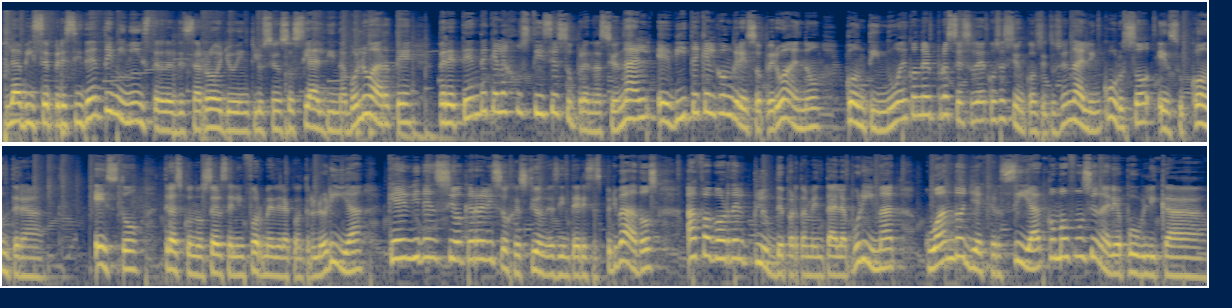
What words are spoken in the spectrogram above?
La vicepresidenta y ministra de Desarrollo e Inclusión Social, Dina Boluarte, pretende que la justicia supranacional evite que el Congreso peruano continúe con el proceso de acusación constitucional en curso en su contra. Esto tras conocerse el informe de la Contraloría que evidenció que realizó gestiones de intereses privados a favor del Club Departamental Apurímac cuando ya ejercía como funcionaria pública.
